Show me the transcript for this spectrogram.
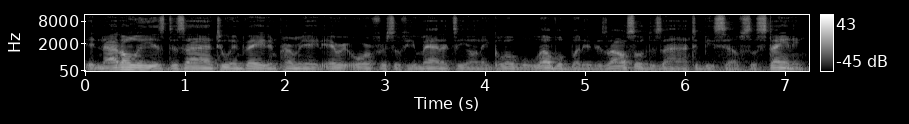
it not only is designed to invade and permeate every orifice of humanity on a global level, but it is also designed to be self-sustaining.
